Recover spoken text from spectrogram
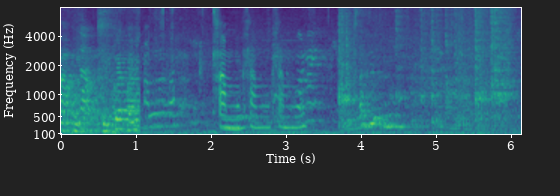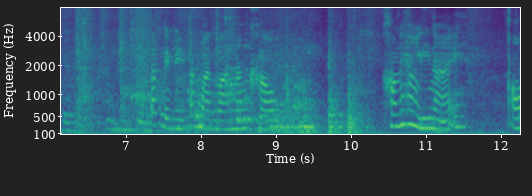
กับเกี่ยวกับคำคำคำตักดีๆตักหวานหวานนังเขาเขาในห้างลีไหนอ๋อ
